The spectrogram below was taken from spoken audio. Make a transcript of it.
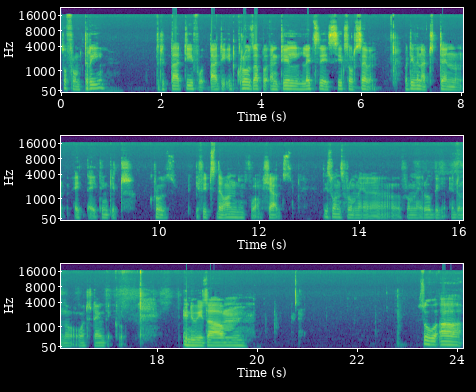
So from 3 3.30 4.30 it crows up until let's say 6 or 7 but even at 10 I, I think it if it's the one from Shags. This one's from uh, from Nairobi. I don't know what time they crow. Anyways, um, so uh,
